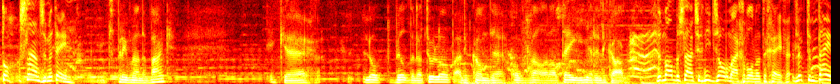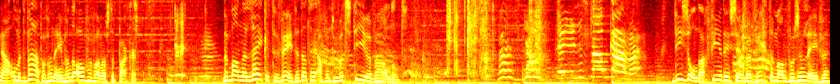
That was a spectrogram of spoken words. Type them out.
Toch slaan ze meteen. Ik spring aan de bank. Ik eh, loop, wilde naartoe lopen en ik kwam de overvaller al tegen hier in de kamer. De man besluit zich niet zomaar gewonnen te geven. Het lukt hem bijna om het wapen van een van de overvallers te pakken. De mannen lijken te weten dat hij af en toe wat stieren verhandelt. In de slaapkamer. Die zondag 4 december vecht de man voor zijn leven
